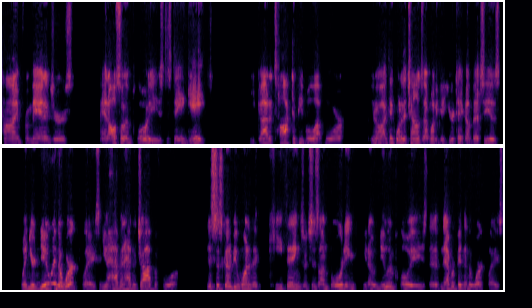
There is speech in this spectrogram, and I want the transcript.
time from managers and also employees to stay engaged. You got to talk to people a lot more you know, I think one of the challenges I want to get your take on, Betsy, is when you're new in the workplace and you haven't had a job before, this is going to be one of the key things, which is onboarding, you know, new employees that have never been in the workplace.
